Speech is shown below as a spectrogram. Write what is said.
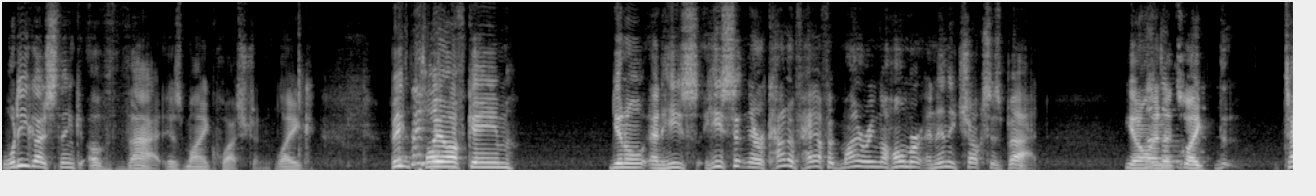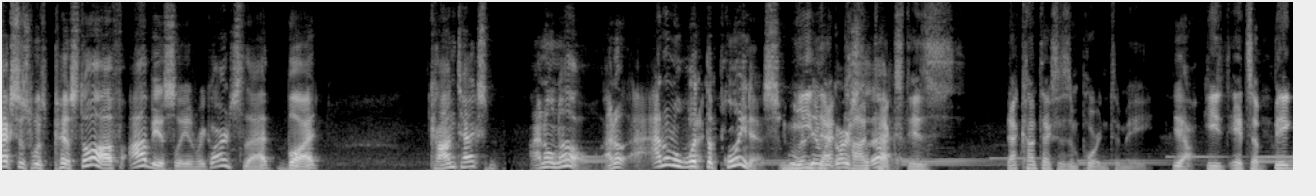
what do you guys think of that? Is my question. Like, big playoff game, you know, and he's he's sitting there kind of half admiring the homer, and then he chucks his bat. You know, That's and it's like th- Texas was pissed off, obviously, in regards to that, but context. I don't know. I don't. I don't know what I- the point is To me, in that regards context to that. is that context is important to me. Yeah. He, it's a big,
